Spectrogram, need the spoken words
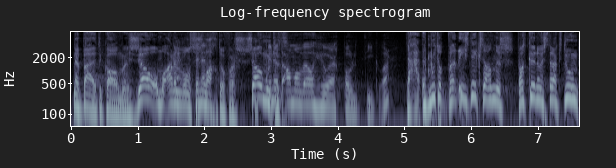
naar buiten komen. Zo omarmen we onze vind het- slachtoffers. Zo ik moet vind het. het allemaal wel heel erg politiek hoor. Ja, dat moet ook. Er is niks anders. Wat kunnen we straks doen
